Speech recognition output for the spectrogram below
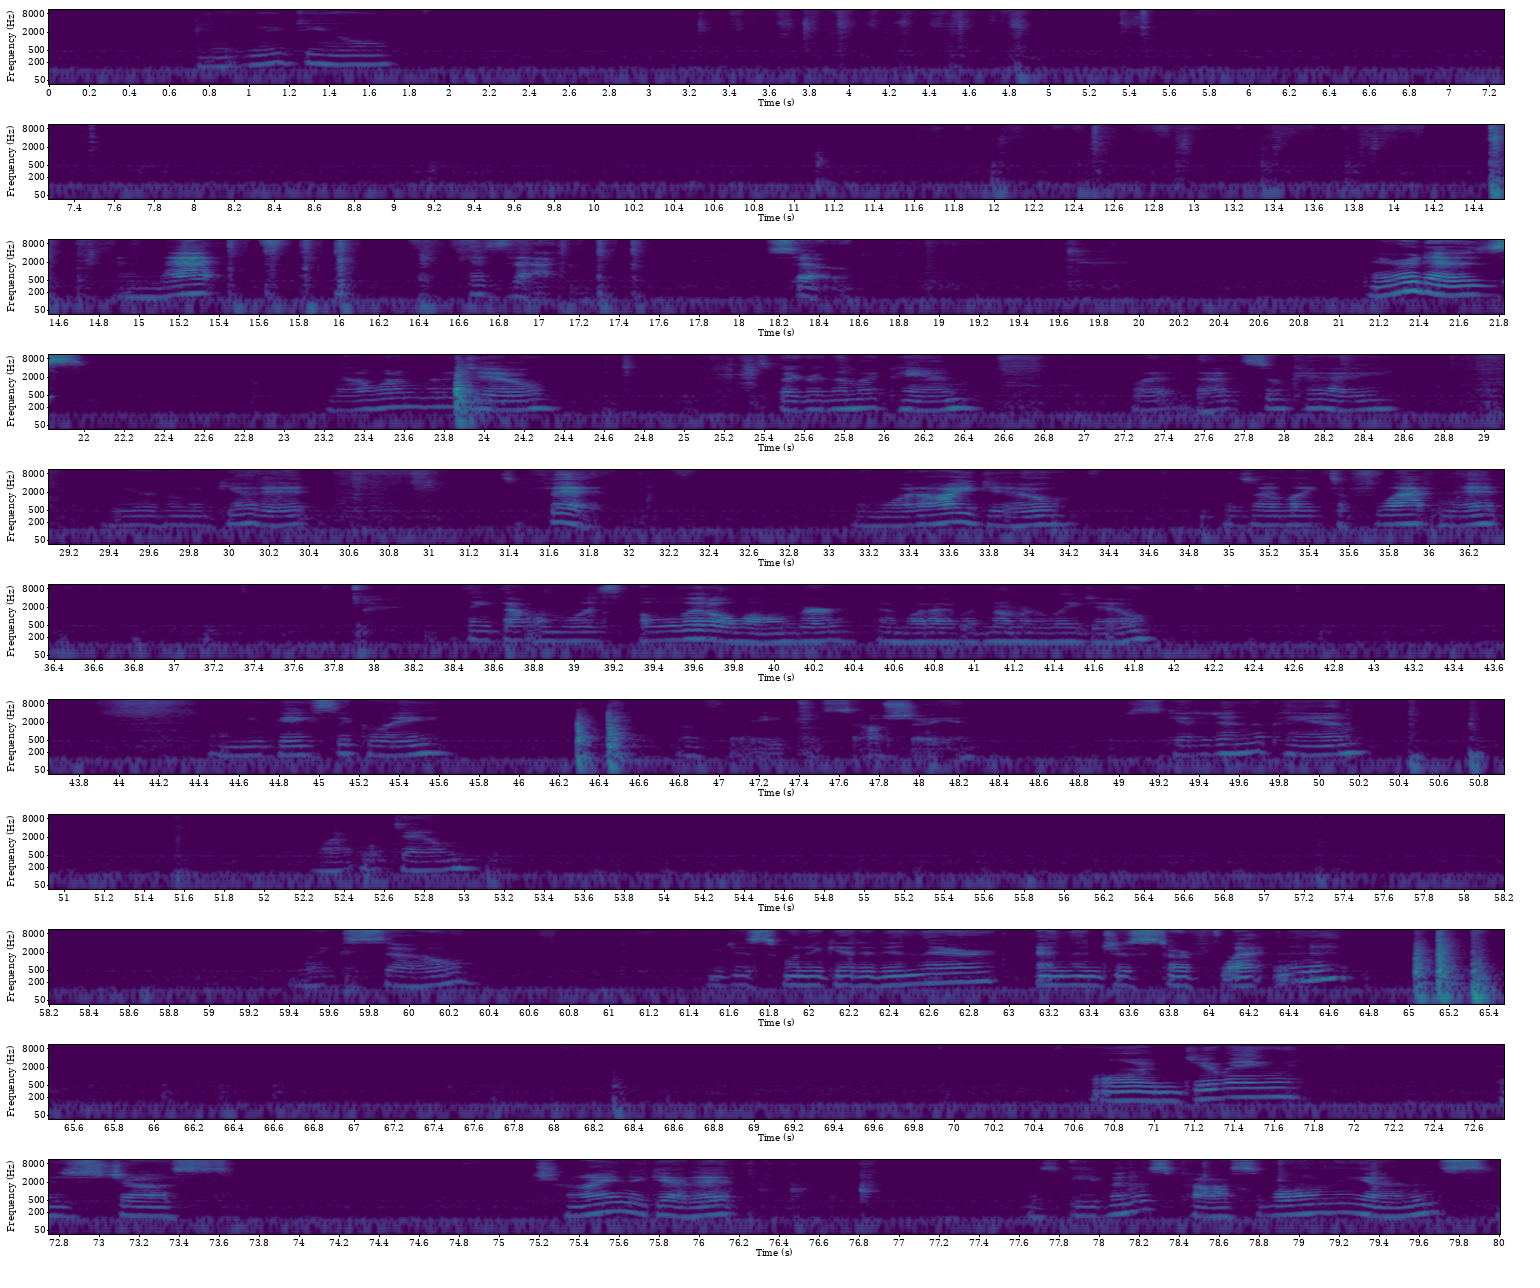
No big deal. And that is that. So, there it is. Now what I'm going to do, it's bigger than my pan, but that's okay. We are going to get it to fit. And what I do is I like to flatten it. I think that one was a little longer than what I would normally do. And you basically, hopefully you can, see I'll show you. Just get it in the pan, flatten it down. Like so. You just want to get it in there and then just start flattening it. All I'm doing is just trying to get it as even as possible on the ends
